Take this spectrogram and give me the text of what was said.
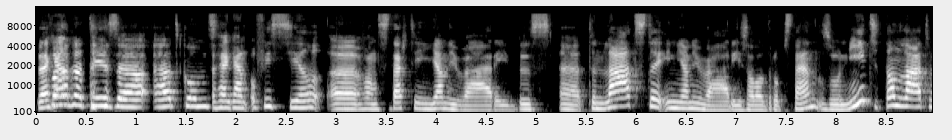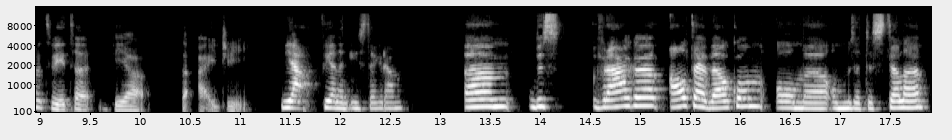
vanaf gaan... dat deze uitkomt. We gaan officieel uh, van start in januari. Dus uh, ten laatste in januari zal het erop staan. Zo niet, dan laten we het weten via de IG. Ja, via een Instagram. Um, dus vragen altijd welkom om, om ze te stellen.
